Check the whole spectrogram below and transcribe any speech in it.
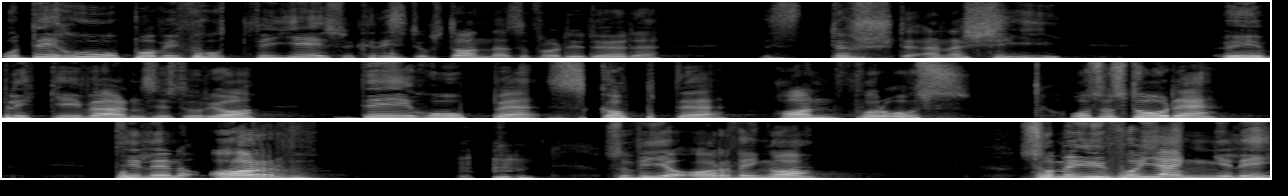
Og det håpet har vi fått ved Jesu Kristi oppstandelse fra de døde. Det største energiøyeblikket i verdenshistorien. Det håpet skapte han for oss. Og så står det til en arv som vi er arvinger, som er uforgjengelig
